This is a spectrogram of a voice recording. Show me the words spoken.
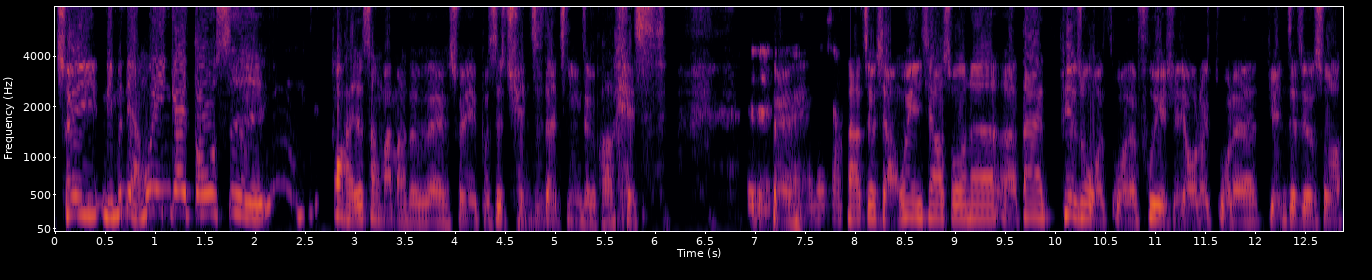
所以你们两位应该都是都还在上班嘛，对不对？所以不是全职在经营这个 podcast。对对对。那就想问一下说呢，呃，当然，譬如说我我的副业学校，我的我的原则就是说，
